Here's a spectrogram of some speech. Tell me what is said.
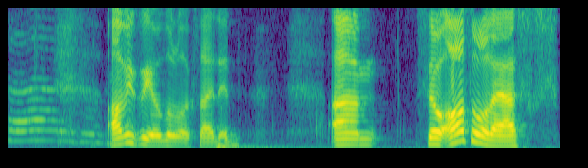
obviously a little excited? Um, so Oswald asks,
